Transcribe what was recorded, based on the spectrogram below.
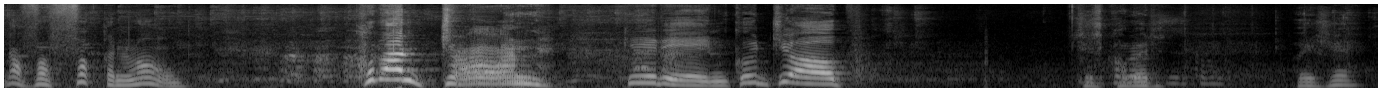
Not for fucking long. Come on, Don. Get in. Good job. Just covered. Where's she?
